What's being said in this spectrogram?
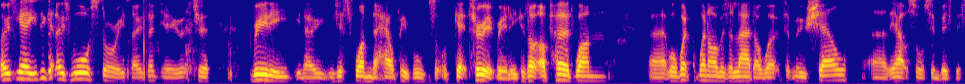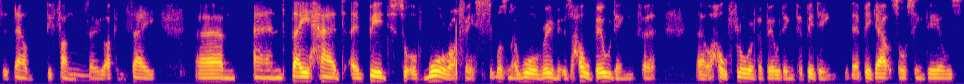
Those. Yeah, you do get those war stories, though, don't you? Which are really, you know, you just wonder how people sort of get through it. Really, because I've heard one. Uh, well, when, when I was a lad, I worked at Mouchel, uh, the outsourcing business is now defunct, mm. so I can say. Um, and they had a bid sort of war office. It wasn't a war room; it was a whole building for uh, a whole floor of a building for bidding their big outsourcing deals.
